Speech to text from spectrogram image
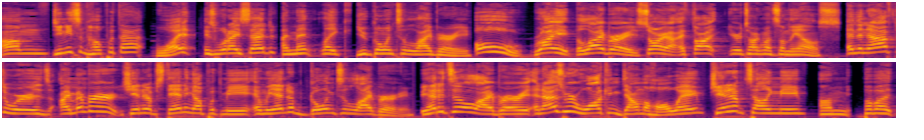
Um, do you need some help with that? What is what I said? I meant like you go into the library. Oh, right. The library. Sorry. I thought you were talking about something else. And then afterwards, I remember she ended up standing up with me and we ended up going to the library. We headed to the library. And as we were walking down the hallway, she ended up telling me, um, Baba,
